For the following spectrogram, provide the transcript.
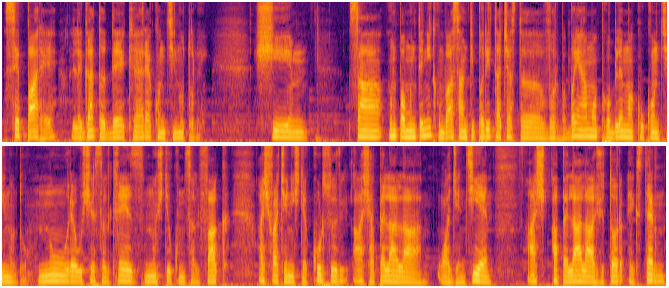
se pare, legată de crearea conținutului. Și s-a împământenit cumva, s-a întipărit această vorbă. Băi, am o problemă cu conținutul, nu reușesc să-l creez, nu știu cum să-l fac, aș face niște cursuri, aș apela la o agenție, aș apela la ajutor extern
